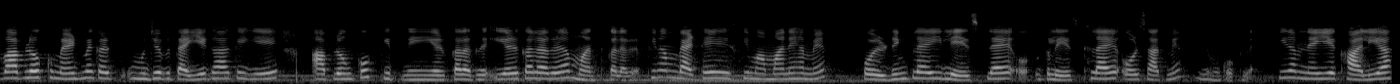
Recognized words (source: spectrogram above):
अब आप लोग कमेंट में कर मुझे बताइएगा कि ये आप लोगों को कितने ईयर का लग रहा है ईयर का लग रहा है मंथ का लग रहा है। फिर हम बैठे, इसकी मामा ने हमें कोल्ड ड्रिंक पिलाई, लेस पिलाए लेस खिलाए और साथ में नमको खिलाए फिर हमने ये खा लिया।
